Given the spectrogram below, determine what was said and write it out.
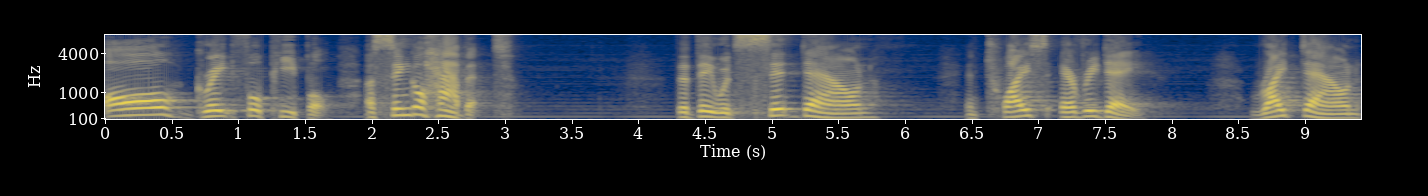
all grateful people a single habit that they would sit down and twice every day write down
